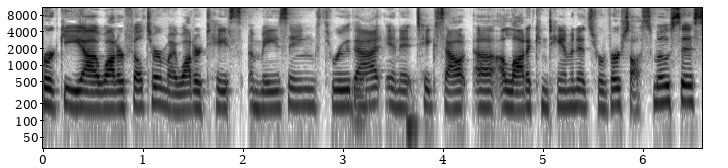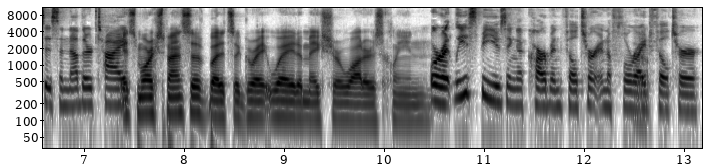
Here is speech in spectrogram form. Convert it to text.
Berkey uh, water filter, my water tastes amazing through that, and it takes out uh, a lot of contaminants. Reverse osmosis is another type. It's more expensive, but it's a great way to make sure water is clean. Or at least be using a carbon filter and a fluoride yeah. filter.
